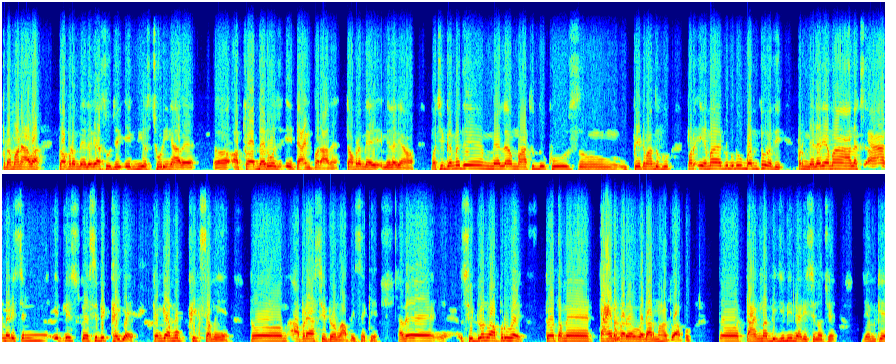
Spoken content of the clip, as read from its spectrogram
પ્રમાણે આવા, તો આપણે મેલેરિયા શું છે? એક દિવસ છોડીને આવે અથવા દરરોજ એ ટાઈમ પર આવે. તો આપણે મેલેરિયા પછી ગમે તે માથું દુખવું પેટમાં દુખવું, પણ એમાં એટલું બધું બનતું નથી. પણ મેલેરિયામાં આ લક્ષ, આ મેડિસિન એટલી સ્પેસિફિક થઈ જાય. કેમ કે અમુક ફિક્સ સમયે. તો આપણે આ સિડ્રોન વાપરી શકીએ. હવે, સિડ્રોન વાપરવું હોય, તો તમે ટાઈમ પર વધારે મહત્વ આપો. તો ટાઈમમાં બીજી બી મેડિસિનો છે. જેમ કે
